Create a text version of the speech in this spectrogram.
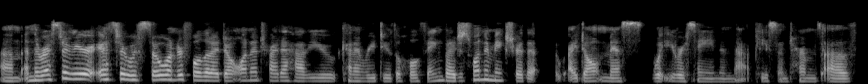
Um, and the rest of your answer was so wonderful that I don't want to try to have you kind of redo the whole thing, but I just want to make sure that I don't miss what you were saying in that piece in terms of,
